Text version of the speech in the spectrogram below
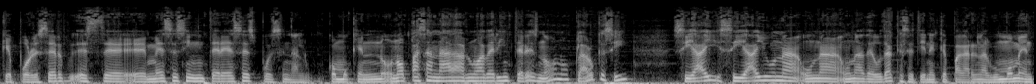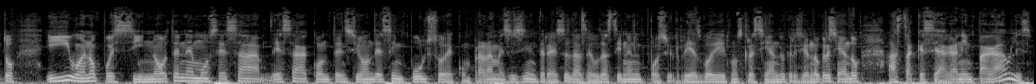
que por ser este, meses sin intereses, pues en como que no, no pasa nada no haber interés. No, no, claro que sí si hay, si hay una, una, una, deuda que se tiene que pagar en algún momento y bueno, pues si no tenemos esa, esa contención de ese impulso de comprar a meses sin intereses, las deudas tienen el riesgo de irnos creciendo, creciendo, creciendo hasta que se hagan impagables.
